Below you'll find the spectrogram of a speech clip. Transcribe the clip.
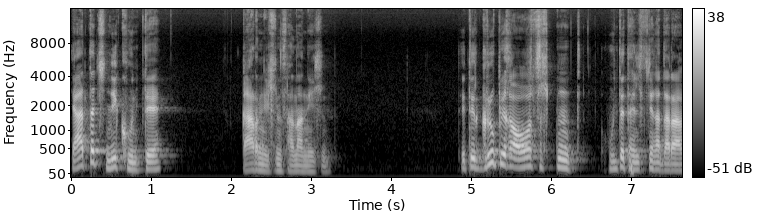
ядаж нэг хүнтэй гар нийлэн санаа нийлнэ. Тэгээ тэр группийнхаа уулзалтанд хүнтэй танилцсныхаа дараа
